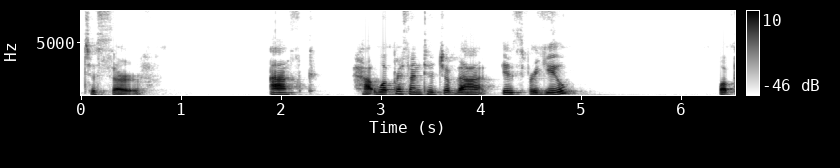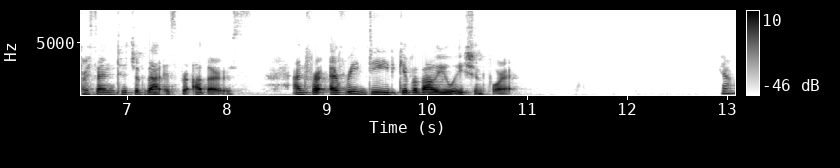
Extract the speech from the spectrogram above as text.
to serve ask how, what percentage of that is for you what percentage of that is for others and for every deed give evaluation for it Yeah.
